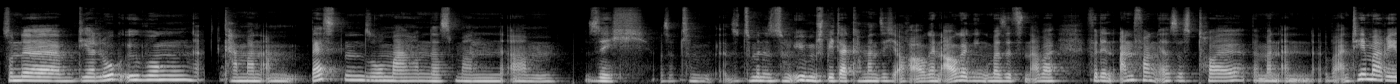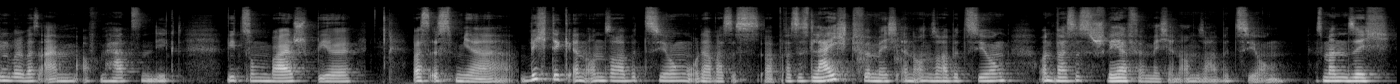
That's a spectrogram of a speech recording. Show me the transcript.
So eine Dialogübung kann man am besten so machen, dass man ähm, sich, also, zum, also zumindest zum Üben, später kann man sich auch Auge in Auge gegenüber sitzen, aber für den Anfang ist es toll, wenn man ein, über ein Thema reden will, was einem auf dem Herzen liegt, wie zum Beispiel, was ist mir wichtig in unserer Beziehung oder was ist, was ist leicht für mich in unserer Beziehung und was ist schwer für mich in unserer Beziehung. Dass man sich,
